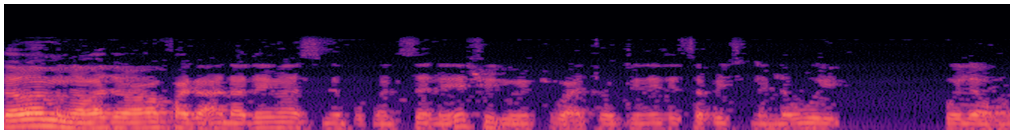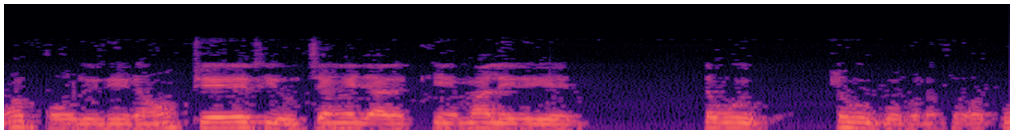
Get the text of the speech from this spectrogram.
တော်တော်မင်္ဂလာပါကျွန်တော်တို့ Fighter Entertainment စီစဉ်ပုံမှန်စနေရွှေကြိုဖြစ်ပါတယ်ကျွန်တော်ဒီနေ့ဒီ subject နဲ့လက်ဝဲဝဲလောက်ပါတော့ဘော်လီတွေတောင်ကျဲတဲ့စီကိုကြမ်းခဲ့ကြတဲ့ကင်မလေးတွေရဲ့လက်ဝဲလက်ဝဲပေါ်ပေါ့နော်ဆိုတော့အခု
